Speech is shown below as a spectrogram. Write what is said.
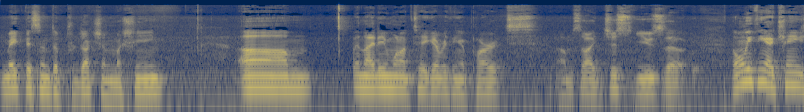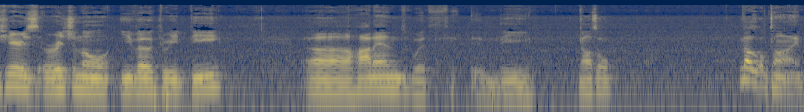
make this into a production machine. Um, and I didn't want to take everything apart. Um, so I just used the... The only thing I changed here is original Evo 3D uh, hot end with the nozzle. Nozzle time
